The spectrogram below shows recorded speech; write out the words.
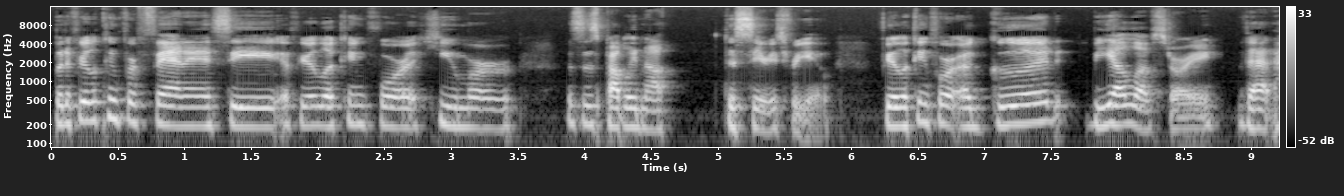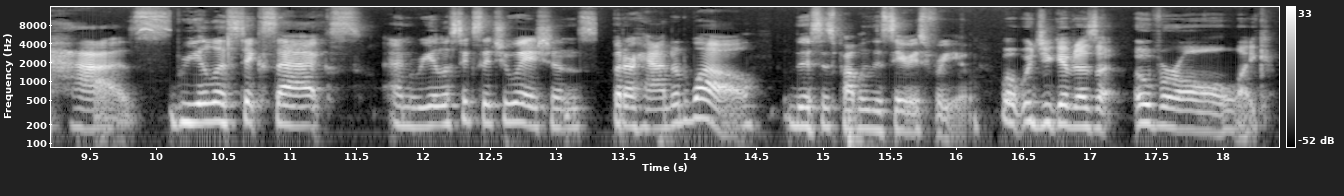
but if you're looking for fantasy, if you're looking for humor, this is probably not the series for you. If you're looking for a good BL love story that has realistic sex and realistic situations, but are handled well, this is probably the series for you. what would you give it as an overall, like,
